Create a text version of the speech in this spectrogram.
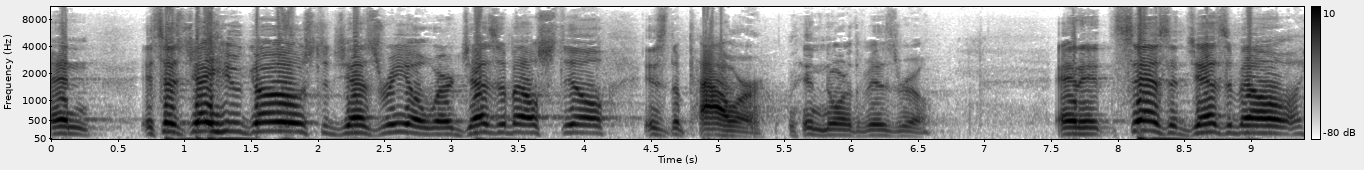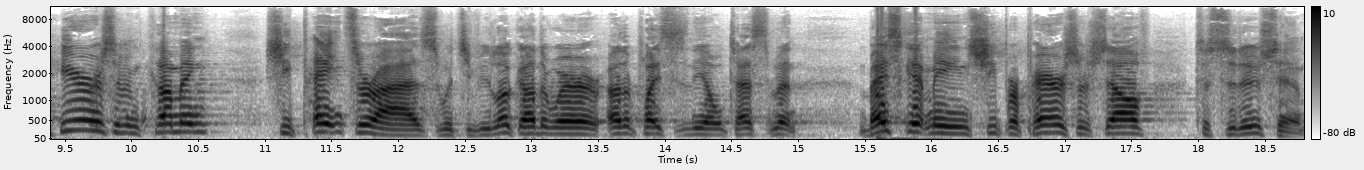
And it says Jehu goes to Jezreel, where Jezebel still is the power in north of Israel. And it says that Jezebel hears of him coming. She paints her eyes, which, if you look otherwhere, other places in the Old Testament, basically it means she prepares herself to seduce him.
